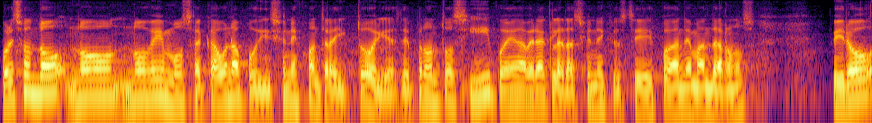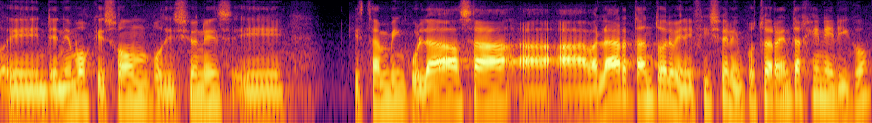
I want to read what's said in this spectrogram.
Por eso no, no, no vemos acá unas posiciones contradictorias. De pronto sí pueden haber aclaraciones que ustedes puedan demandarnos, pero eh, entendemos que son posiciones eh, que están vinculadas a, hablar tanto del beneficio del impuesto de renta genérico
